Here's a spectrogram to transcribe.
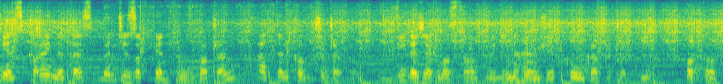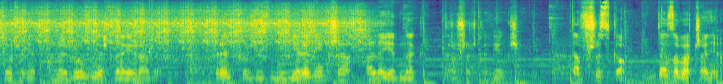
Więc kolejny test będzie z odpiętym zboczem, a tylko przyczepą. Widać jak mocno wyginają się kółka przyczepki pod tym obciążeniem, ale również daje radę. Prędkość jest niewiele większa, ale jednak troszeczkę większa. To wszystko. Do zobaczenia.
